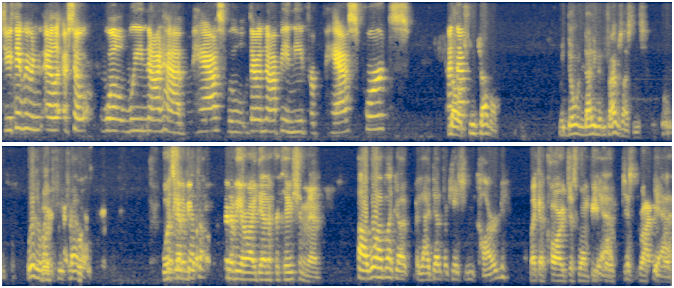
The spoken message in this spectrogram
Do you think we would? uh, So will we not have pass? Will there not be a need for passports? No, it's free travel. We don't not even driver's license. We have the right to free travel. What's going to be that's- going to be our identification then? Uh, we'll have like a an identification card. Like a card just won't be Yeah, for just driving. yeah,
